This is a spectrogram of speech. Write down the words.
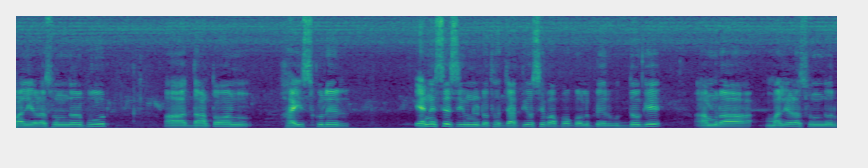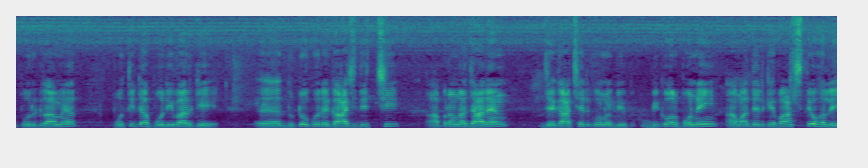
মালিয়াড়া সুন্দরপুর দাঁতন হাই স্কুলের এনএসএস ইউনিট অর্থাৎ জাতীয় সেবা প্রকল্পের উদ্যোগে আমরা মালিয়াড়া সুন্দরপুর গ্রামের প্রতিটা পরিবারকে দুটো করে গাছ দিচ্ছি। আপনারা জানেন যে গাছের কোনো বিকল্প নেই। আমাদেরকে বাঁচতে হলে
